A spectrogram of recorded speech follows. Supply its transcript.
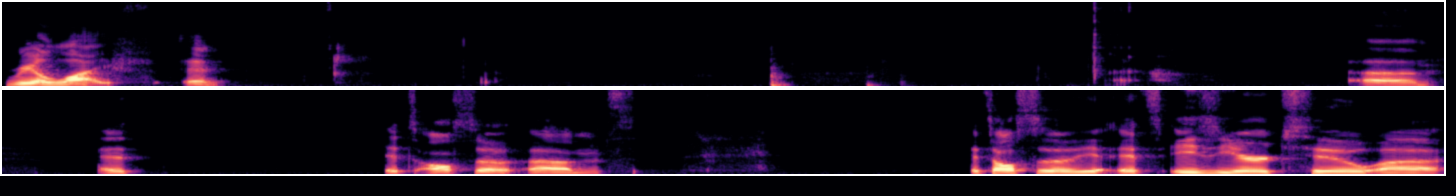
real life. And um, it it's also um, it's also it's easier to uh,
